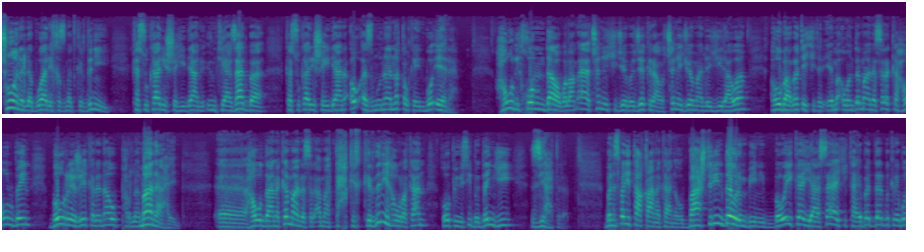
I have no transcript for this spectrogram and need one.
چۆنە لە بواری خزمەتکردنی کەسوکاری شەهیدان و ئیمتیازات بە کەسوکاری شەهیدان ئەو ئەزمونە نقلکەین بۆ ئێرە هەوڵی خۆمم داوە بەڵام ئایا چەندێکی جێبەجێ کراوە چەندێ گوێمان لێ گیراوە ئەو بابەتێکی تر ئێمە ئەوەندەمانە سەر کە هەوڵ بین بەو ڕێژەیە کە لە ناو پەرلەمانە هەین هەوڵدانەکەمان لەسەر ئەمە تەحقیق کردنی هەوڵەکان ئەوە پێویستی بە دەنگی زیاترە بە نسبەتی تاقانەکانەوە باشترین دەورم بینی بەوەی کە یاسایەکی تایبەت دەربکرێ بۆ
